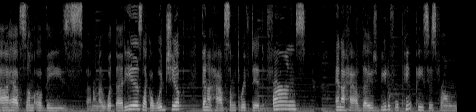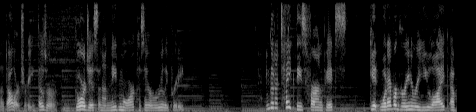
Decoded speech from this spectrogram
I have some of these, I don't know what that is, like a wood chip. Then I have some thrifted ferns and I have those beautiful pink pieces from the Dollar Tree. Those are gorgeous and I need more because they're really pretty. I'm going to take these fern picks, get whatever greenery you like. I've,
